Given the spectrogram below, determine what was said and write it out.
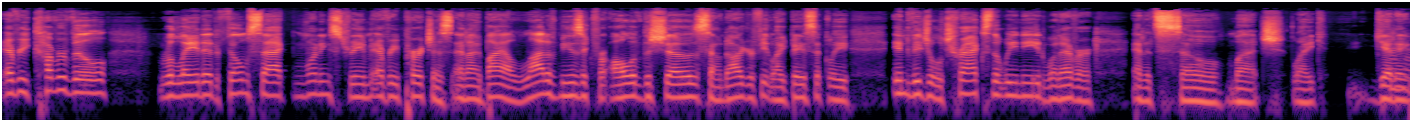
every Coverville related film sack morning stream every purchase and i buy a lot of music for all of the shows soundography like basically individual tracks that we need whatever and it's so much like getting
